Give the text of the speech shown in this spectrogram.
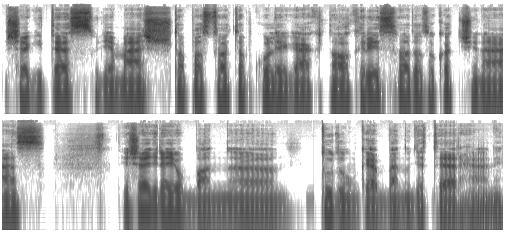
segítesz ugye más tapasztaltabb kollégáknak, részfeladatokat csinálsz, és egyre jobban uh, tudunk ebben ugye terhelni.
